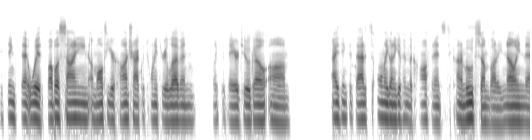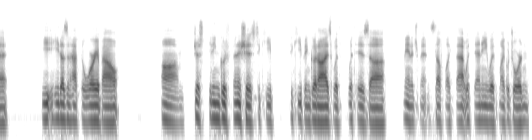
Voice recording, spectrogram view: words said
I think that with Bubba signing a multi-year contract with 23XI, like a day or two ago, um, I think that that's only going to give him the confidence to kind of move somebody, knowing that he, he doesn't have to worry about um, just getting good finishes to keep to keep in good eyes with with his uh, management and stuff like that. With Denny, with Michael Jordan,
